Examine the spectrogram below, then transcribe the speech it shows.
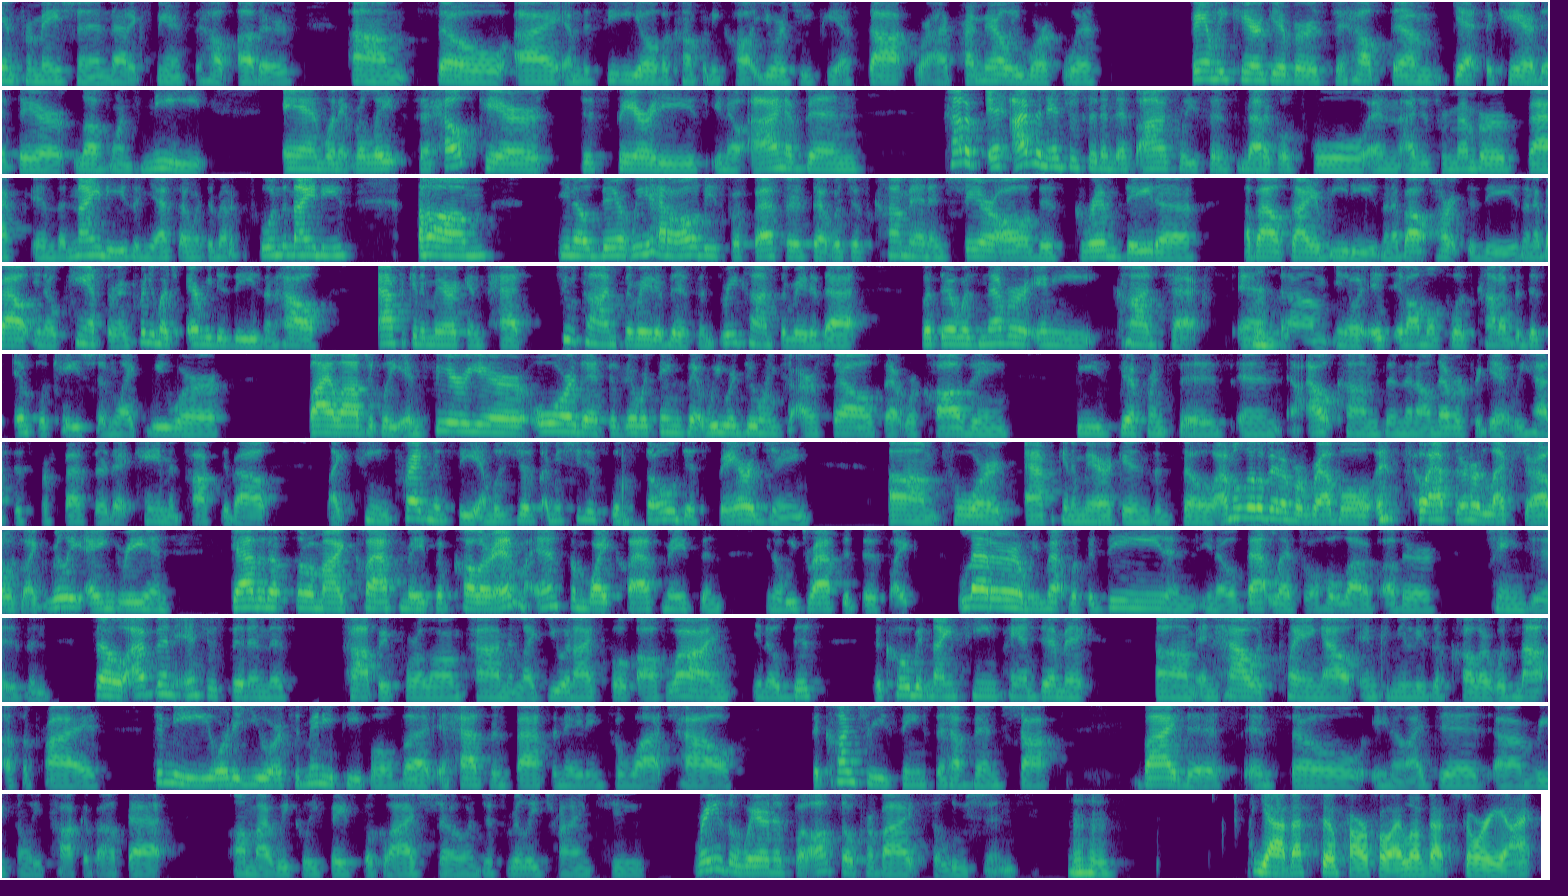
information and that experience to help others. Um, so I am the CEO of a company called Your GPS Doc, where I primarily work with family caregivers to help them get the care that their loved ones need. And when it relates to healthcare disparities, you know, I have been kind of eh, i've been interested in this honestly since medical school and i just remember back in the 90s and yes i went to medical school in the 90s um, you know there we had all of these professors that would just come in and share all of this grim data about diabetes and about heart disease and about you know cancer and pretty much every disease and how african americans had two times the rate of this and three times the rate of that but there was never any context and mm-hmm. um, you know it, it almost was kind of this implication like we were biologically inferior or that there were things that we were doing to ourselves that were causing these differences and outcomes and then i'll never forget we had this professor that came and talked about like teen pregnancy and was just i mean she just was so disparaging um, toward african americans and so i'm a little bit of a rebel and so after her lecture i was like really angry and gathered up some of my classmates of color and, and some white classmates and you know we drafted this like letter and we met with the dean and you know that led to a whole lot of other changes and so i've been interested in this topic for a long time and like you and i spoke offline you know this the covid-19 pandemic um, and how it's playing out in communities of color was not a surprise to me or to you or to many people but it has been fascinating to watch how the country seems to have been shocked by this and so you know i did um, recently talk about that on my weekly Facebook Live show and just really trying to raise awareness, but also provide solutions. Mm-hmm. Yeah, that's so powerful. I love that story. And I,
